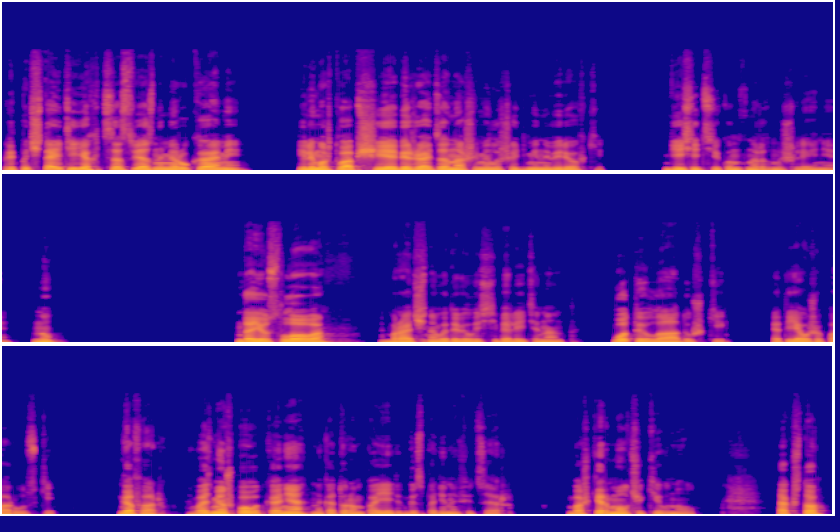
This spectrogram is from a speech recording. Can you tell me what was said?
Предпочитаете ехать со связанными руками? Или, может, вообще бежать за нашими лошадьми на веревке? Десять секунд на размышление. Ну? Даю слово, мрачно выдавил из себя лейтенант. Вот и ладушки. Это я уже по-русски. Гафар, возьмешь повод коня, на котором поедет господин офицер. Башкир молча кивнул. Так что?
